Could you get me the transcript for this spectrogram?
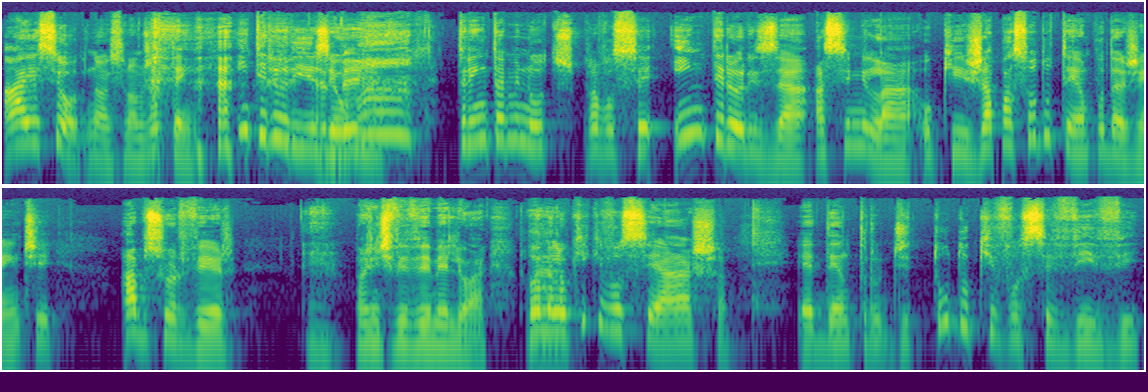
Ah, esse outro. Não, esse nome já tem. Interioriza. É eu, bem ah, 30 minutos para você interiorizar, assimilar o que já passou do tempo da gente absorver É. para a gente viver melhor. Pamela, o que, que você acha é, dentro de tudo que você vive,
